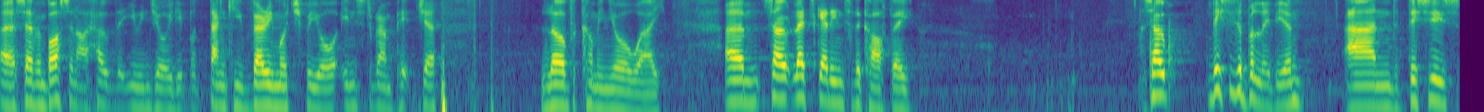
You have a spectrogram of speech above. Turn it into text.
uh, Seven Boss, and I hope that you enjoyed it. But thank you very much for your Instagram picture. Love coming your way. Um, so let's get into the coffee. So this is a Bolivian, and this is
